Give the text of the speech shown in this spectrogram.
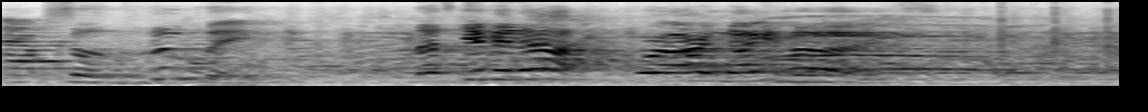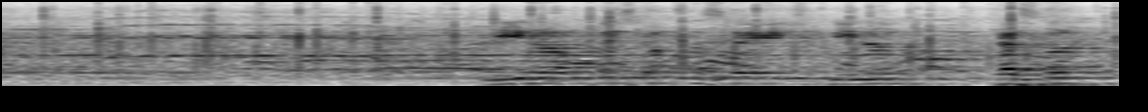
absolutely. Let's give it up for our knighthoods. Nina, please come to the stage. Nina Kessler.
